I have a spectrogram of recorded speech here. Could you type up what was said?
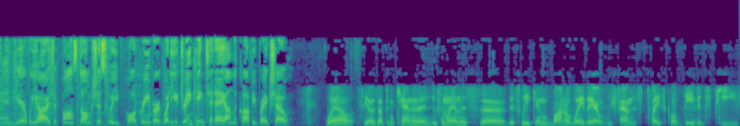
And here we are, Je pense donc je suis. Paul Greenberg, what are you drinking today on the Coffee Break Show? Well, see, I was up in Canada, in Newfoundland this uh, this week, and on our way there, we found this place called David's Teas,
